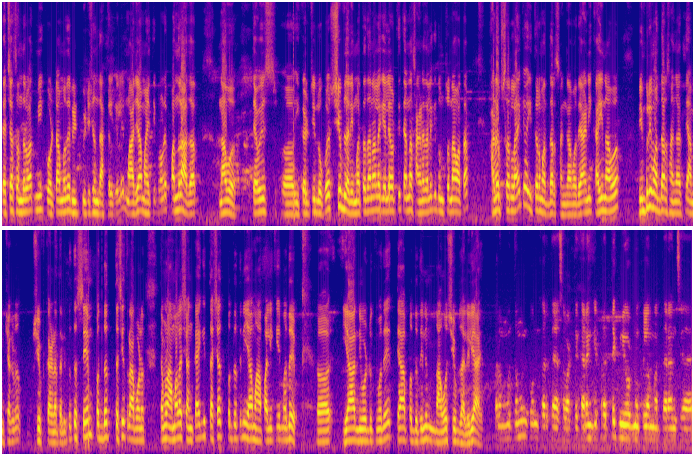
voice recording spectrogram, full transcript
त्याच्या संदर्भात मी कोर्टामध्ये रिट पिटिशन दाखल केले. माझ्या माहितीप्रमाणे पंधरा हजार नावं त्यावेळेस इकडची लोक शिफ्ट झाली. मतदानाला गेल्यावरती त्यांना सांगण्यात आलं की तुमचं नाव आता हडपसरला आहे किंवा इतर मतदारसंघामध्ये आणि काही नावं पिंपरी मतदारसंघातली आमच्याकडं शिफ्ट करण्यात आली. तर सेम पद्धत तशीच राबवणं त्यामुळे आम्हाला शंका आहे की तशाच पद्धतीने या महापालिकेमध्ये या निवडणुकीमध्ये त्या पद्धतीने नावं शिफ्ट झालेली आहेत. कारण मुद्दामून कोण करताय असं वाटतं कारण की प्रत्येक निवडणुकीला मतदारांच्या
